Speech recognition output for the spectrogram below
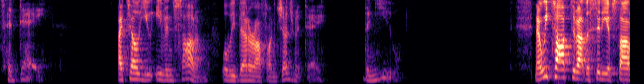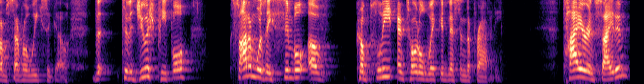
today. I tell you, even Sodom will be better off on Judgment Day than you. Now, we talked about the city of Sodom several weeks ago. The, to the Jewish people, Sodom was a symbol of complete and total wickedness and depravity. Tyre and Sidon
